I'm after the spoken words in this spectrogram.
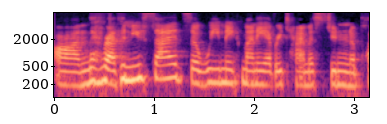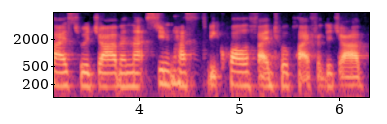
on the revenue side. So we make money every time a student applies to a job, and that student has to be qualified to apply for the job.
